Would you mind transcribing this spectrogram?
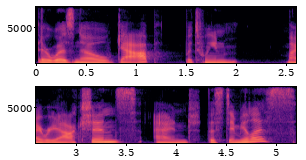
There was no gap between my reactions and the stimulus.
